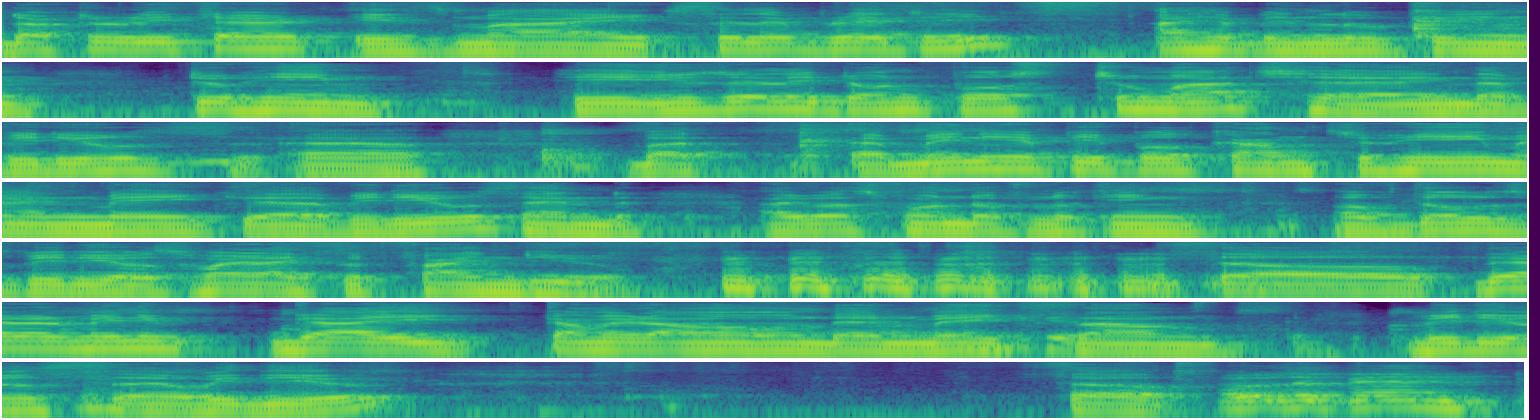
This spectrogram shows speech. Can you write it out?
Dr. Richard is my celebrity. I have been looking to him he usually don't post too much uh, in the videos, uh, but uh, many people come to him and make uh, videos, and I was fond of looking of those videos where I could find you. so there are many guy come around and make some videos uh, with you. So Those have been,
